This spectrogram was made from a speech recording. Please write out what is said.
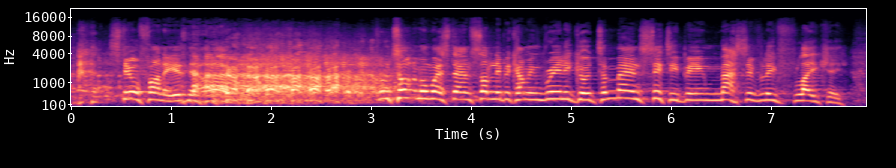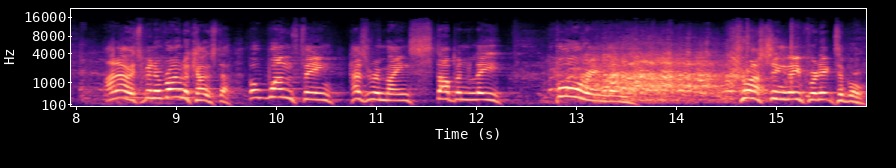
Still funny, isn't it? I know. from Tottenham and West Ham suddenly becoming really good to Man City being massively flaky. I know, it's been a roller coaster. But one thing has remained stubbornly, boringly, crushingly predictable.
